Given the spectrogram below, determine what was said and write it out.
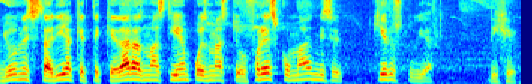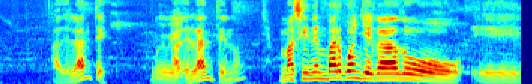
yo necesitaría que te quedaras más tiempo, es más, te ofrezco más. Me dice, quiero estudiar. Dije, adelante, Muy bien. adelante, ¿no? Más sin embargo han llegado eh,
